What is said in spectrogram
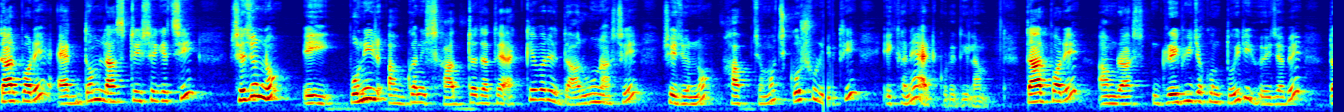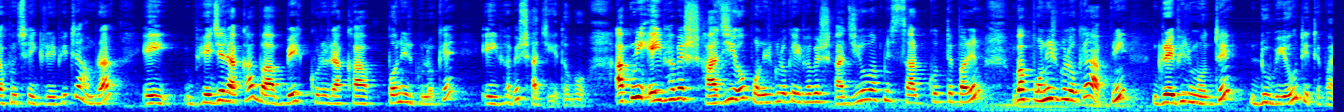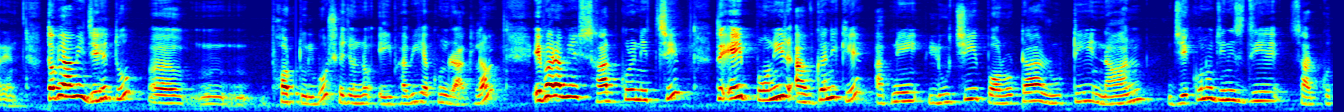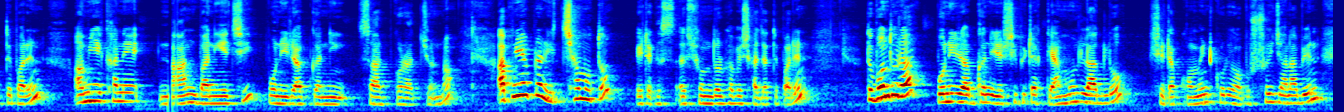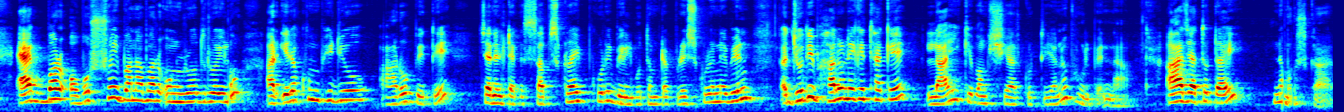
তারপরে একদম লাস্টে এসে গেছি, সেজন্য এই পনির আফগানি স্বাদটা যাতে একেবারে দারুণ আসে, সেজন্য হাফ চামচ কসুরি মেথি এখানে অ্যাড করে দিলাম। তারপরে আমরা গ্রেভি যখন তৈরি হয়ে যাবে, তখন সেই গ্রেভিতে আমরা এই ভেজে রাখা বা বেক করে রাখা পনিরগুলোকে এইভাবে সাজিয়ে দেবো। আপনি এইভাবে সাজিয়েও, পনিরগুলোকে এইভাবে সাজিয়েও আপনি সার্ভ করতে পারেন বা পনিরগুলোকে আপনি গ্রেভির মধ্যে ডুবিয়েও দিতে পারেন। তবে আমি যেহেতু ফট তুলব, সেজন্য এইভাবেই এখন রাখলাম। এবার আমি সার্ভ করে নিচ্ছি। তো এই পনির আফগানিকে আপনি লুচি, পরোটা, রুটি, নান যে কোনো জিনিস দিয়ে সার্ভ করতে পারেন। আমি এখানে নান বানিয়েছি পনির আফগানি সার্ভ করার জন্য। আপনি আপনার ইচ্ছা মতো এটাকে সুন্দরভাবে সাজাতে পারেন। তো বন্ধুরা, পনির আফগানি রেসিপিটা কেমন লাগল সেটা কমেন্ট করে অবশ্যই জানাবেন। একবার অবশ্যই বানাবার অনুরোধ রইল। আর এরকম ভিডিও আরও পেতে চ্যানেলটাকে সাবস্ক্রাইব করে বেল বোতামটা প্রেস করে নেবেন। আর যদি ভালো লেগে থাকে লাইক এবং শেয়ার করতে যেন ভুলবেন না। আজ এতটাই। নমস্কার।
